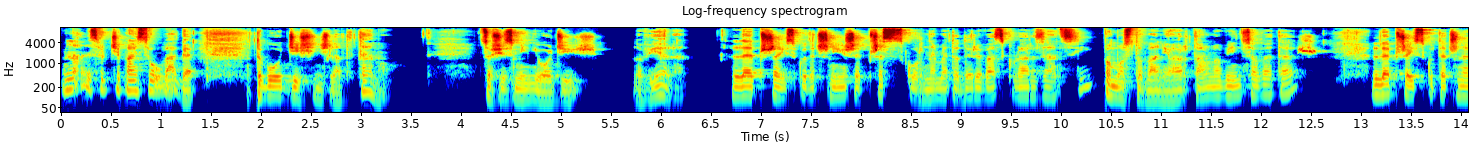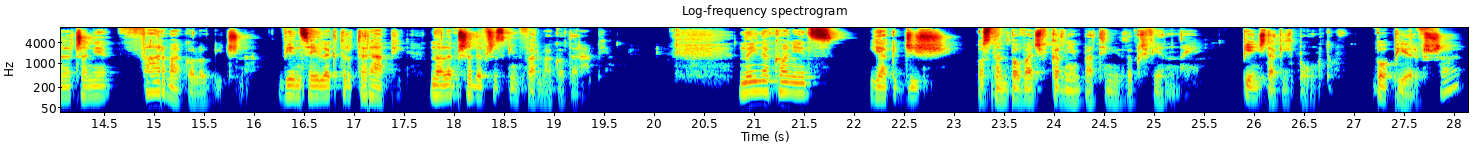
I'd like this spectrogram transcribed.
No ale zwróćcie Państwo uwagę, to było 10 lat temu. Co się zmieniło dziś? No wiele. Lepsze i skuteczniejsze przezskórne metody rewaskularyzacji, pomostowanie artalno-wieńcowe też, lepsze i skuteczne leczenie farmakologiczne, więcej elektroterapii, no ale przede wszystkim farmakoterapia. No i na koniec, jak dziś postępować w kardiopatii niedokrwiennej? Pięć takich punktów. Po pierwsze,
